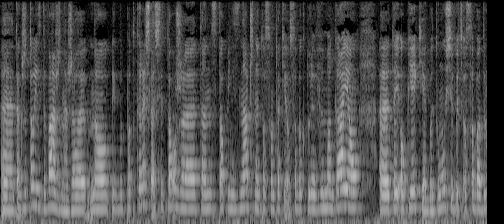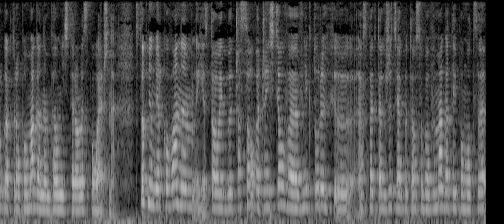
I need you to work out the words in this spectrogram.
E, także to jest ważne, że no, jakby podkreśla się to, że ten stopień znaczny to są takie osoby, które wymagają e, tej opieki, jakby tu musi być osoba druga, która pomaga nam pełnić te role społeczne. W stopniu umiarkowanym jest to jakby czasowe, częściowe, w niektórych e, aspektach życia jakby ta osoba wymaga tej pomocy,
